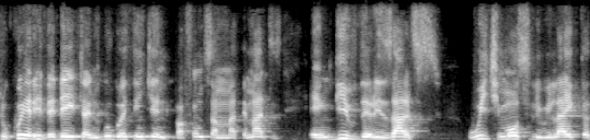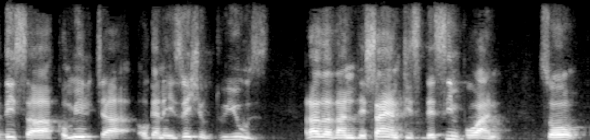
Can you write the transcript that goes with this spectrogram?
to query the data in Google Earth Engine, perform some mathematics, and give the results, which mostly we like this uh, community organization to use, rather than the scientists, the simple one. So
